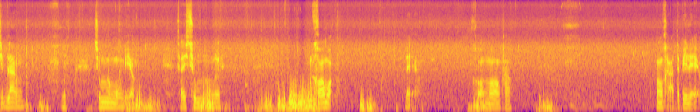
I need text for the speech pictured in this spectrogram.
สิบหลัง ซุ่มลงมองเดียว ใส่ซุ่มลงเลย มันของบอกแล้วของมองเขา มองขาแต่ปีแล้ว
